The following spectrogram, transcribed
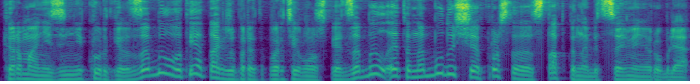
кармане зимней куртки вот забыл, вот я также про эту квартиру, можно сказать, забыл. Это на будущее просто ставка на обесценивание рубля.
